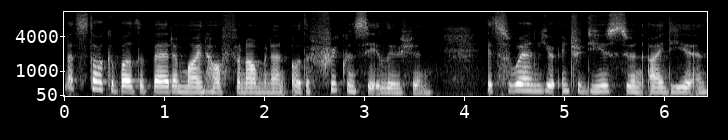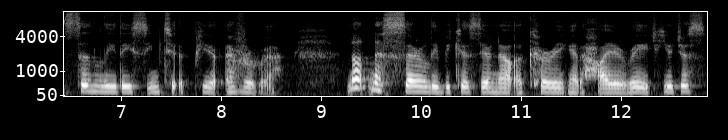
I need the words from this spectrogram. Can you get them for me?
Let's talk about the Baader-Meinhof phenomenon or the frequency illusion. It's when you're introduced to an idea and suddenly they seem to appear everywhere. Not necessarily because they're now occurring at a higher rate, you're just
